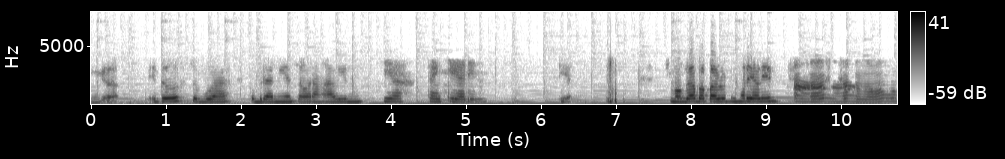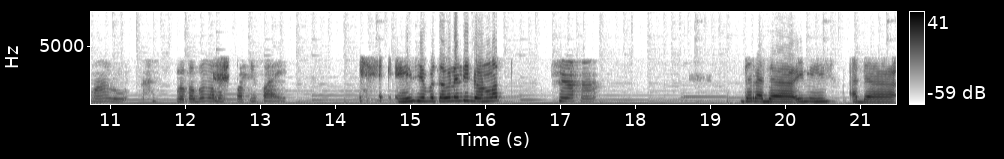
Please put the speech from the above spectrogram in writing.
Gila. itu sebuah keberanian seorang Alin Iya, thank you ya Din. Iya. Semoga bapak lu denger ya Lin. Ah, nggak, nggak mau, gue malu. Bapak gue nggak mau Spotify. Eh siapa tahu nanti download. Ntar ada ini, ada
